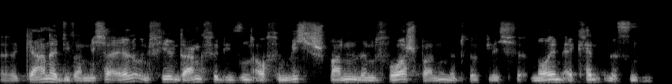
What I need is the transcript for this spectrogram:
Äh, gerne, lieber Michael, und vielen Dank für diesen auch für mich spannenden Vorspann mit wirklich neuen Erkenntnissen.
